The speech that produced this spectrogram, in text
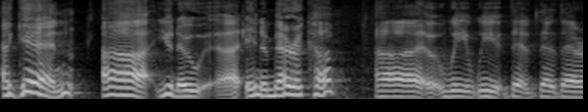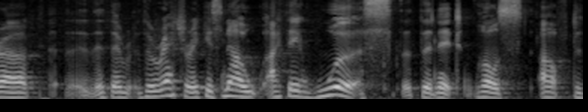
again, uh, you know, uh, in America, uh, we, we, there, there, there are, the, the, rhetoric is now, I think, worse than it was after,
